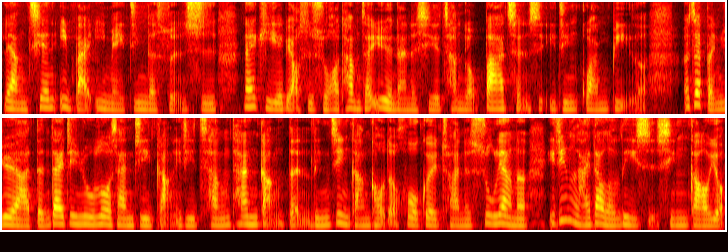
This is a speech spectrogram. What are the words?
两千一百亿美金的损失。Nike 也表示说，他们在越南的。鞋厂有八成是已经关闭了，而在本月啊，等待进入洛杉矶港以及长滩港等临近港口的货柜船的数量呢，已经来到了历史新高，有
